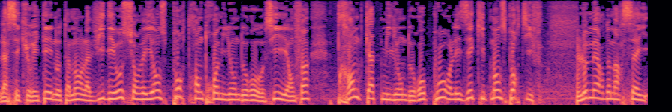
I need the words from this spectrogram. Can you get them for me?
la sécurité et notamment la vidéosurveillance pour 33 millions d'euros aussi. 34 millions d'euros pour les équipements sportifs. Le maire de Marseille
